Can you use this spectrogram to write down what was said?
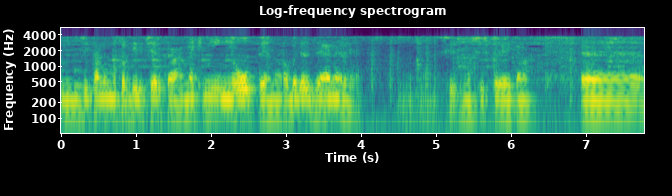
visitando il motore di ricerca Mac mini, Open, roba del genere, si, non si sprecano, eh,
